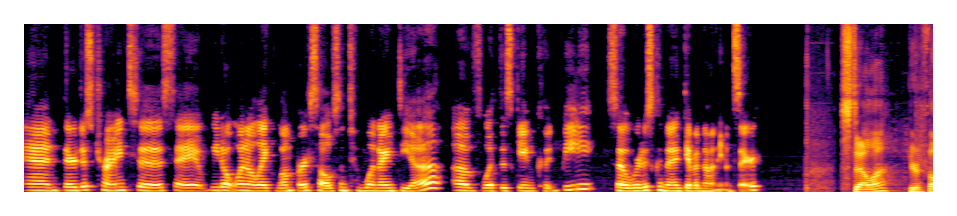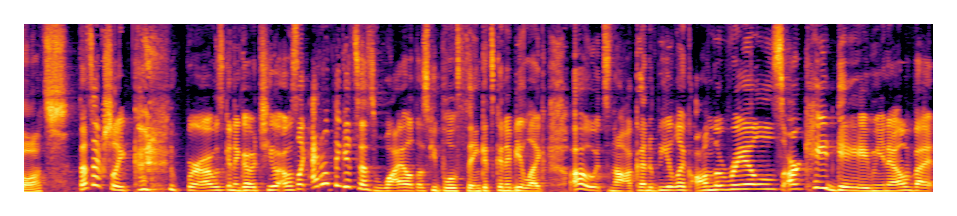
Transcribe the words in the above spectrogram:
And they're just trying to say we don't want to like lump ourselves into one idea of what this game could be. So we're just going to give a non-answer. Stella, your thoughts? That's actually kind of where I was going to go to. I was like, I don't think it's as wild as people think it's going to be like, oh, it's not going to be like on the rails arcade game, you know? But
